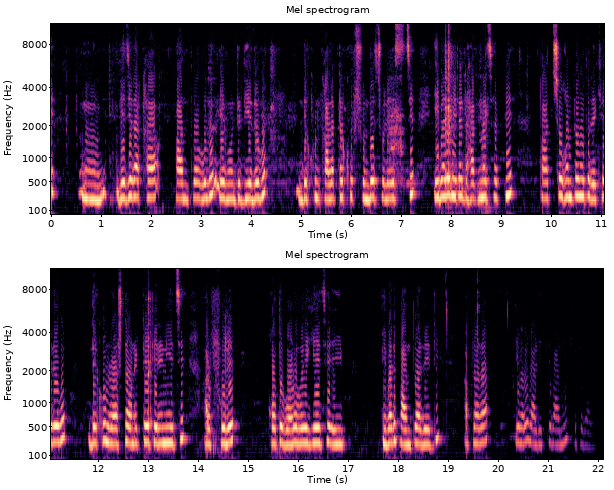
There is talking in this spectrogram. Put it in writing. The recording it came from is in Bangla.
ভেজে রাখা পান্তুয়াগুলো এর মধ্যে দিয়ে দেবো। দেখুন কালারটা খুব সুন্দর চলে এসেছে। এবারে আমি এটা ঢাকনা চাপিয়ে পাঁচ ছ ঘণ্টার মতো রেখে দেবো। দেখুন রসটা অনেকটাই টেনে নিয়েছে আর ফুলে কত বড় হয়ে গিয়েছে। এই, এবারে পান্তুয়া রেডি। আপনারা এভাবে বাড়িতে বানিয়ে খেতে পারেন।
